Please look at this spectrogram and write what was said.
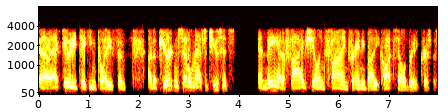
uh, activity taking place. And uh, the Puritans settled Massachusetts and they had a five shilling fine for anybody caught celebrating Christmas.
